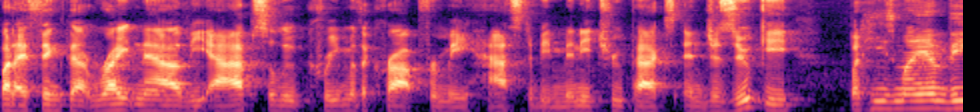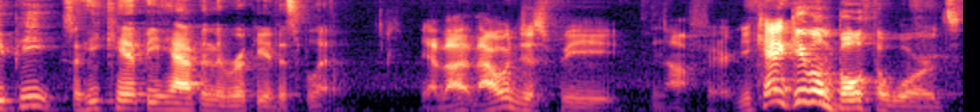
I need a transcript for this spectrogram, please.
But I think that right now, the absolute cream of the crop for me has to be Minitroupax and Jiizuke, but he's my MVP, so he can't be having the rookie of the split. Yeah, that, that would just be not fair. You can't give them both awards.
